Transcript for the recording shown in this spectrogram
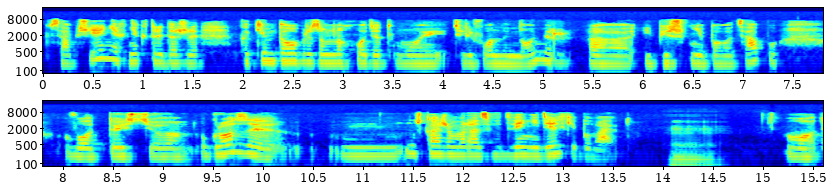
в сообщениях. Некоторые даже каким-то образом находят мой телефонный номер а, и пишут мне по WhatsApp. Вот, то есть э, угрозы, ну, скажем, раз в две недельки бывают. Вот.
